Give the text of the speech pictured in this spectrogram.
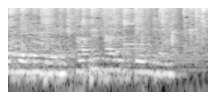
School Memorial, Capital School Memorial.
